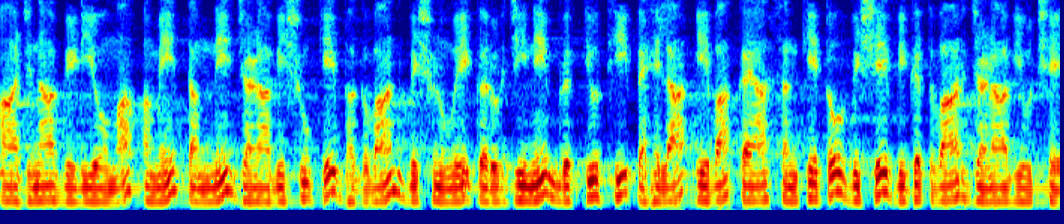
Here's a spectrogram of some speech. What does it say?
આજના વિડીયોમાં અમે તમને જણાવીશું કે ભગવાન વિષ્ણુએ ગરુડજીને મૃત્યુથી પહેલા એવા કયા સંકેતો વિશે વિગતવાર જણાવ્યું છે.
